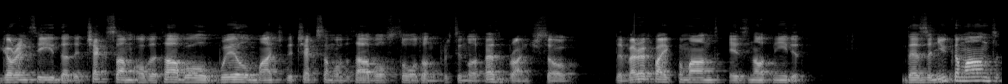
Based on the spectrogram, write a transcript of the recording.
guaranteed that the checksum of the table will match the checksum of the table stored on Pristine LFS branch. So the verify command is not needed. There's a new command,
